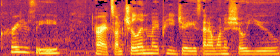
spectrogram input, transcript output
crazy. All right so i'm chilling in my pjs and i want to show you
